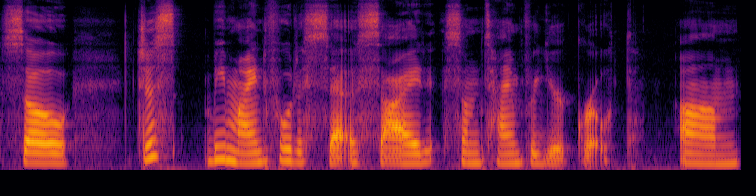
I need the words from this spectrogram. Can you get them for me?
so just be mindful to set aside some time for your growth. Um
